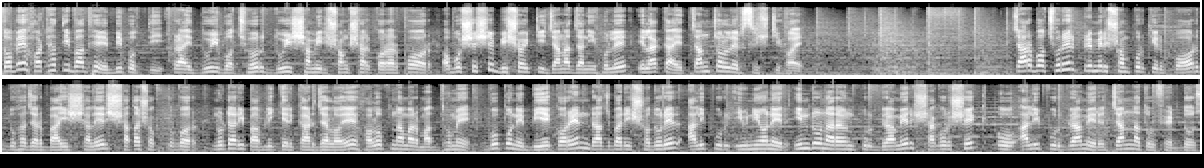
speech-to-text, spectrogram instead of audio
তবে হঠাৎই বাধে বিপত্তি। প্রায় দুই বছর দুই স্বামীর সংসার করার পর অবশেষে বিষয়টি জানাজানি হলে এলাকায় চাঞ্চল্যের সৃষ্টি হয়। চার বছরের প্রেমের সম্পর্কের পর দু হাজার বাইশ সালের সাতাশ অক্টোবর নোটারি পাবলিকের কার্যালয়ে হলফনামার মাধ্যমে গোপনে বিয়ে করেন রাজবাড়ী সদরের আলিপুর ইউনিয়নের ইন্দ্রনারায়ণপুর গ্রামের সাগর শেখ ও আলিপুর গ্রামের জান্নাতুল ফেরদোস।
